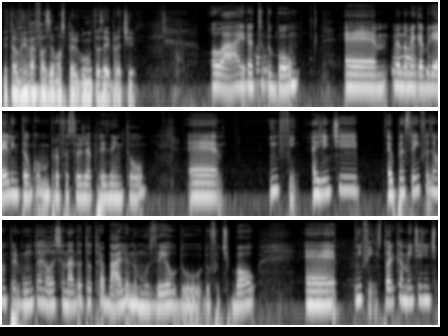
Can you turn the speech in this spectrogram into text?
e também vai fazer umas perguntas aí para ti. Olá, Aira, tudo bom? É, meu nome é Gabriele, então, como o professor já apresentou. É, enfim, a gente. Eu pensei em fazer uma pergunta relacionada ao teu trabalho no Museu do, do Futebol. É, enfim, historicamente a gente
